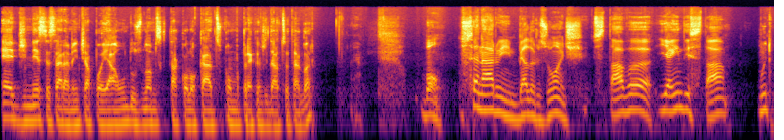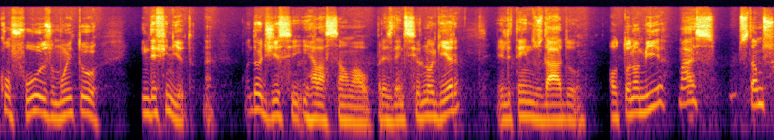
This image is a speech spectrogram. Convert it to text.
é de necessariamente apoiar um dos nomes que está colocados como pré-candidatos até agora? Bom, o cenário em Belo Horizonte estava e ainda está muito confuso, muito indefinido. Né? Quando eu disse em relação ao presidente Ciro Nogueira, ele tem nos dado autonomia, mas estamos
